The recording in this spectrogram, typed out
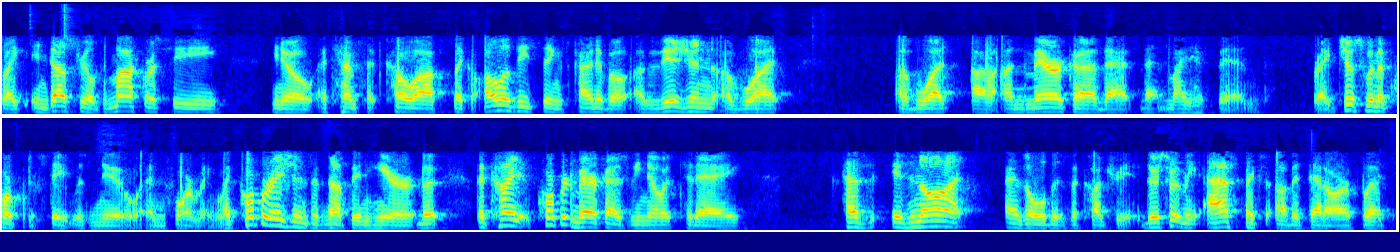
right? Industrial democracy, you know, attempts at co-ops, like all of these things, kind of a, a vision of what of what uh, America that, that might have been, right? Just when the corporate state was new and forming. Like corporations have not been here. The, the kind of corporate America as we know it today has, is not as old as the country. There's certainly aspects of it that are, but,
